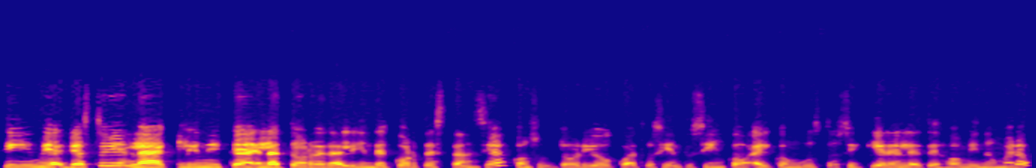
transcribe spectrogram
Sí, mira, yo estoy en la clínica, en la Torre de Alín de Corta Estancia, consultorio 405. Ahí con gusto, si quieren, les dejo mi número.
